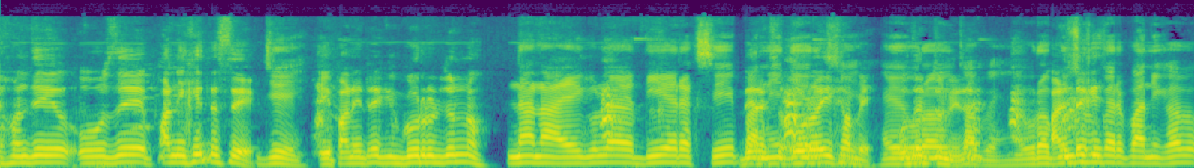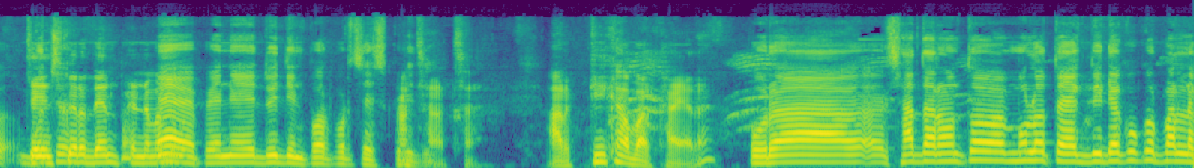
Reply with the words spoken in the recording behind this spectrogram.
এখন যে ও যে পানি খেতেছে জি। এই পানিটা কি গরুর জন্য? না না এগুলা দিয়ে রাখছি পানি ওরাই খাবে? হ্যাঁ, ওদের না? খাবে হ্যাঁ, ওরা গোসল করে পানি খাবে। চেঞ্জ করে দেন পানিটা হ্যাঁ পেনে দুই দিন পর পর চেঞ্জ করে আচ্ছা আচ্ছা। আর কি খাবার খায় এরা? ওরা সাধারণত মূলত এক দুইটা কুকুর পারলে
